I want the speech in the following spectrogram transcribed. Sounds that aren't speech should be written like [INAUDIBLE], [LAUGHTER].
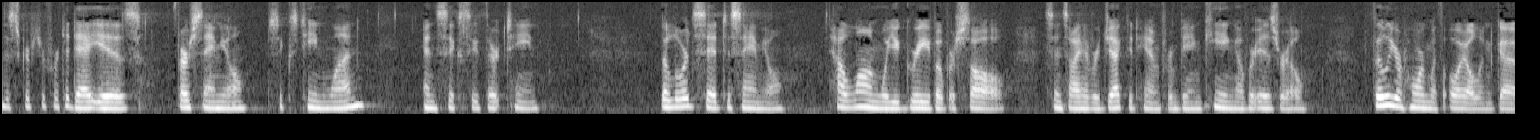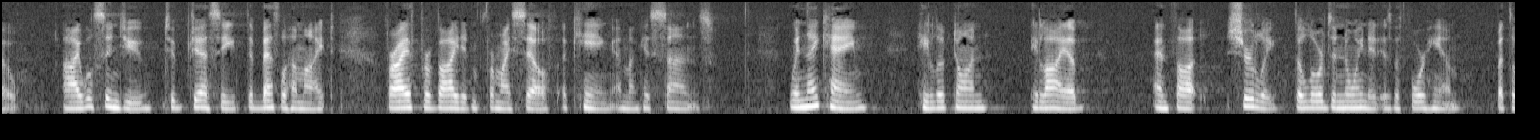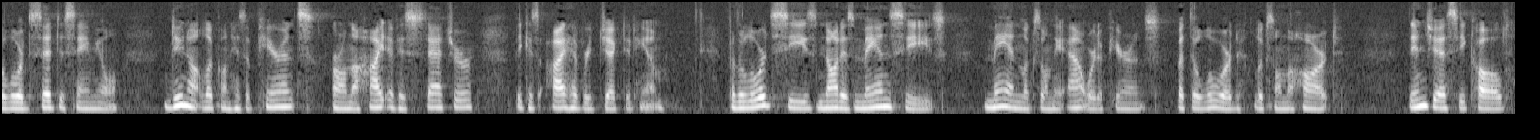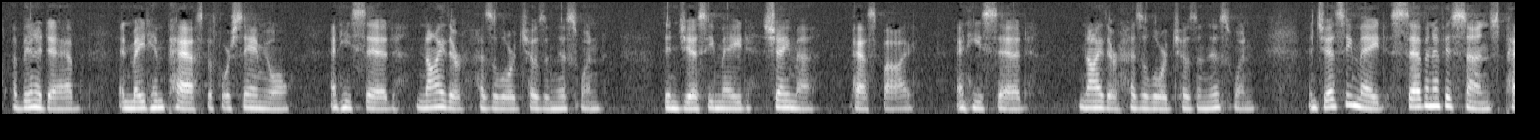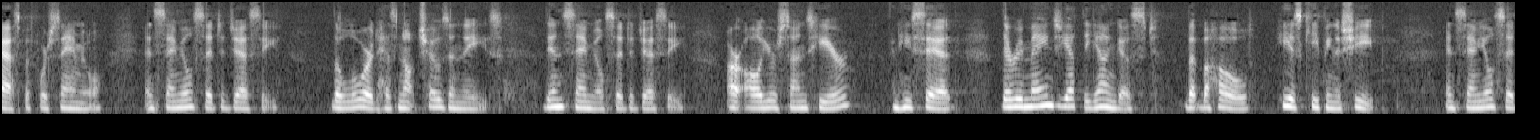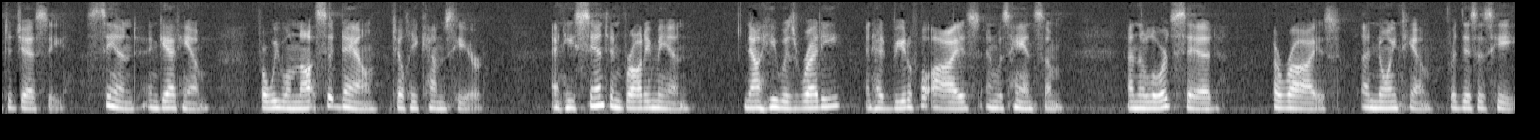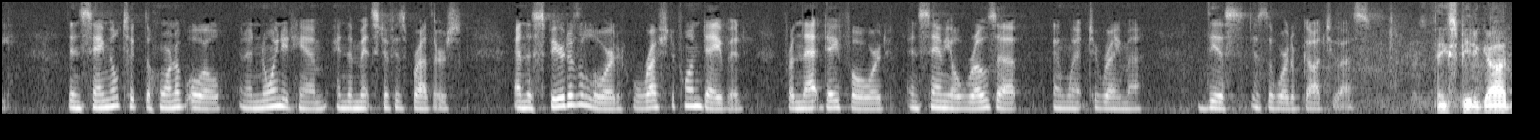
The scripture for today is 1 Samuel 16:1 and 6 through 13. The Lord said to Samuel, How long will you grieve over Saul, since I have rejected him from being king over Israel? Fill your horn with oil and go. I will send you to Jesse the Bethlehemite, for I have provided for myself a king among his sons. When they came, he looked on Eliab and thought, Surely the Lord's anointed is before him. But the Lord said to Samuel, Do not look on his appearance or on the height of his stature, because I have rejected him. For the Lord sees not as man sees. Man looks on the outward appearance, but the Lord looks on the heart. Then Jesse called Abinadab and made him pass before Samuel. And he said, Neither has the Lord chosen this one. Then Jesse made Shammah pass by. And he said, Neither has the Lord chosen this one. And Jesse made seven of his sons pass before Samuel. And Samuel said to Jesse, The Lord has not chosen these. Then Samuel said to Jesse, Are all your sons here? And he said, There remains yet the youngest, but behold, he is keeping the sheep. And Samuel said to Jesse, Send and get him, for we will not sit down till he comes here. And he sent and brought him in. Now he was ruddy and had beautiful eyes and was handsome. And the Lord said, Arise, anoint him, for this is he. Then Samuel took the horn of oil and anointed him in the midst of his brothers. And the Spirit of the Lord rushed upon David from that day forward, and Samuel rose up and went to Ramah. This is the word of God to us. Thanks be to God.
